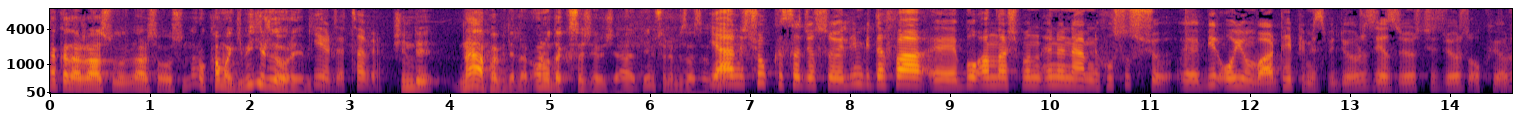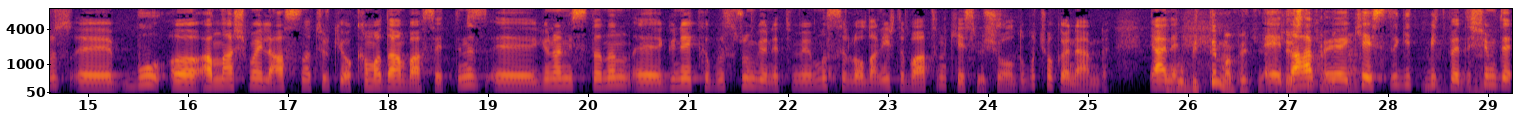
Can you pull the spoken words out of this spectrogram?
ne kadar rahatsız olurlarsa olsunlar o kama gibi girdi oraya bir kere. Girdi tabii. Şimdi ne yapabilirler? Onu da kısaca rica edeyim. Süremiz azalıyor. Yani çok kısaca söyleyeyim. Bir defa e, bu anlaşmanın en önemli husus şu. E, bir oyun vardı. Hepimiz biliyoruz. Yazıyoruz, çiziyoruz, okuyoruz. E, bu e, anlaşmayla aslında Türkiye o kamadan bahsettiniz. E, Yunanistan'ın e, Güney Kıbrıs Rum yönetimi ve Mısır'la olan irtibatını kesmiş oldu. Bu çok önemli. Yani bu bitti mi peki? Yani? E, Kesti daha e, kesti git bitmedi. Şimdi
